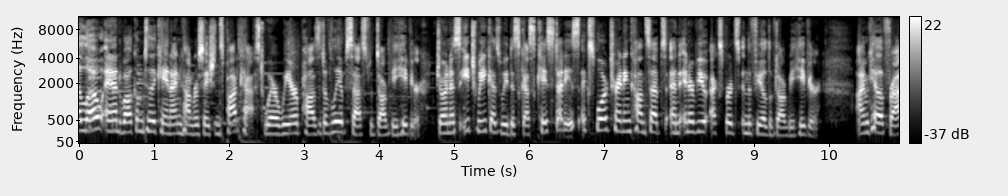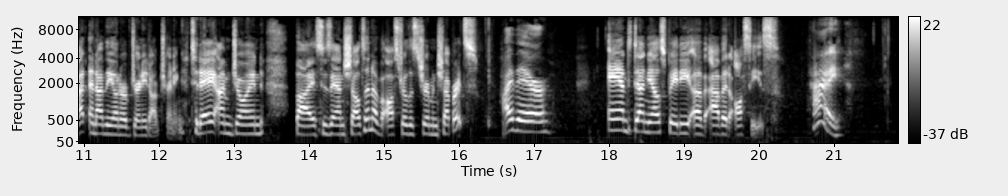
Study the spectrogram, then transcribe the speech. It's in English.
Hello, and welcome to the Canine Conversations podcast, where we are positively obsessed with dog behavior. Join us each week as we discuss case studies, explore training concepts, and interview experts in the field of dog behavior. I'm Kayla Fratt, and I'm the owner of Journey Dog Training. Today, I'm joined by Suzanne Shelton of Australis German Shepherds. Hi there. And Danielle Spady of Avid Aussies. Hi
